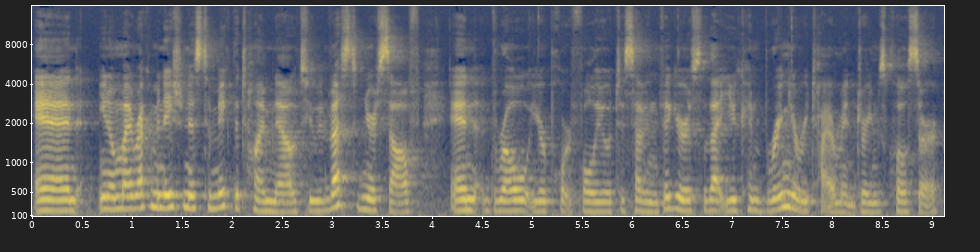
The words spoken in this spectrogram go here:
And you know, my recommendation is to make the time now to invest in yourself and grow your portfolio to seven figures so that you can bring your retirement dreams closer.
